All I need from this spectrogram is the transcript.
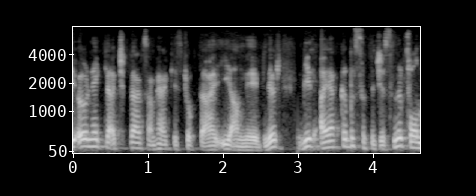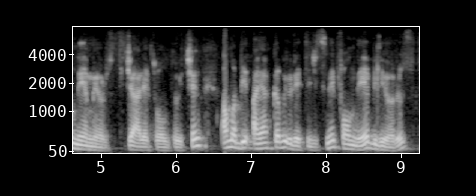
Bir örnekle açıklarsam herkes çok daha iyi anlayabilir. Bir ayakkabı satıcısını fonlayamıyoruz ticaret olduğu için ama bir ayakkabı üreticisini fonlayabiliyoruz.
